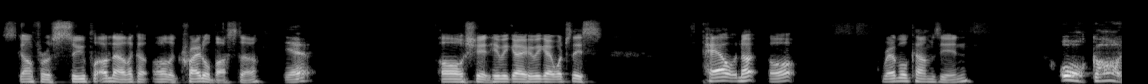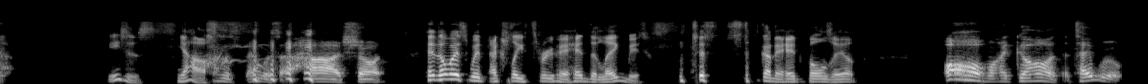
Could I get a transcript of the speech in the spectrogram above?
It's going for a super. Oh no, like a oh the cradle buster. Yeah, Oh shit! Here we go. Here we go. Watch this. Power. No. Oh, Rebel comes in. Oh God, Jesus. Yeah. that was, that was a hard shot. It almost went actually through her head, the leg bit. Just stuck on her head, falls out. Oh my God, the table.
